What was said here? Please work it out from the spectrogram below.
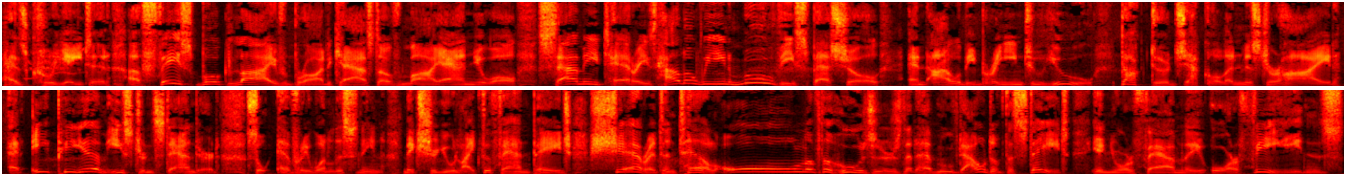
has created a Facebook Live broadcast of my annual Sammy Terry's Halloween movie special, and I'll be bringing to you Dr. Jekyll and Mr. Hyde at 8 p.m. Eastern Standard. So everyone listening, make sure you like the fan page, share it, and tell all of the Hoosiers that have moved out of the state in your family or fiends.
